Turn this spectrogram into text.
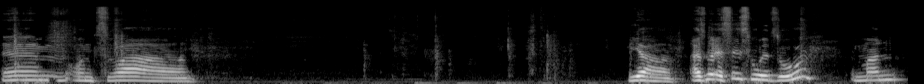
Ähm, und zwar. Ja, also es ist wohl so, man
